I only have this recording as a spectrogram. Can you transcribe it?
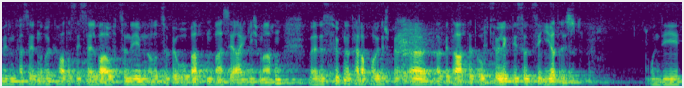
mit dem Kassettenrekorder sich selber aufzunehmen oder zu beobachten, was sie eigentlich machen, weil das hypnotherapeutisch äh, betrachtet oft völlig dissoziiert ist und die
